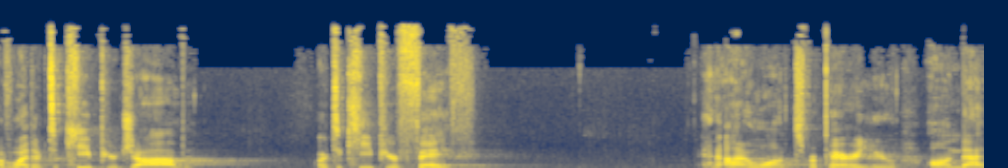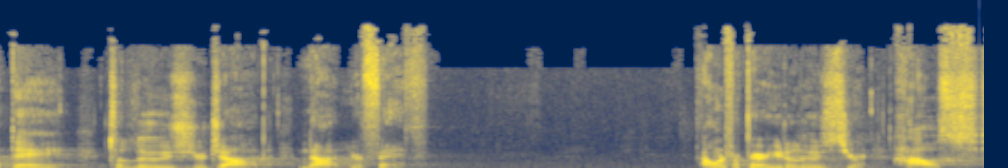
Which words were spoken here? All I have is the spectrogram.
of whether to keep your job or to keep your faith. And I want to prepare you on that day to lose your job, not your faith. I want to prepare you to lose your house,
